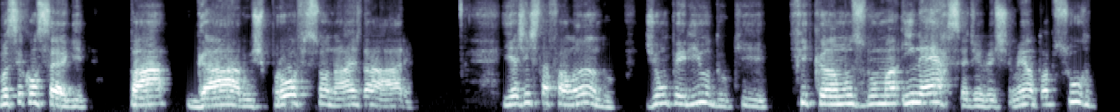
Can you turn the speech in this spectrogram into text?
você consegue pagar os profissionais da área. E a gente está falando de um período que ficamos numa inércia de investimento absurdo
